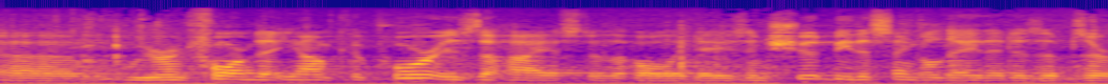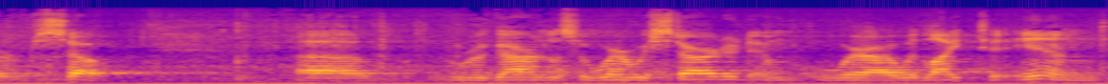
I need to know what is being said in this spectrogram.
uh, we were informed that Yom Kippur is the highest of the holy days and should be the single day that is observed. So, uh, regardless of where we started and where I would like to end,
